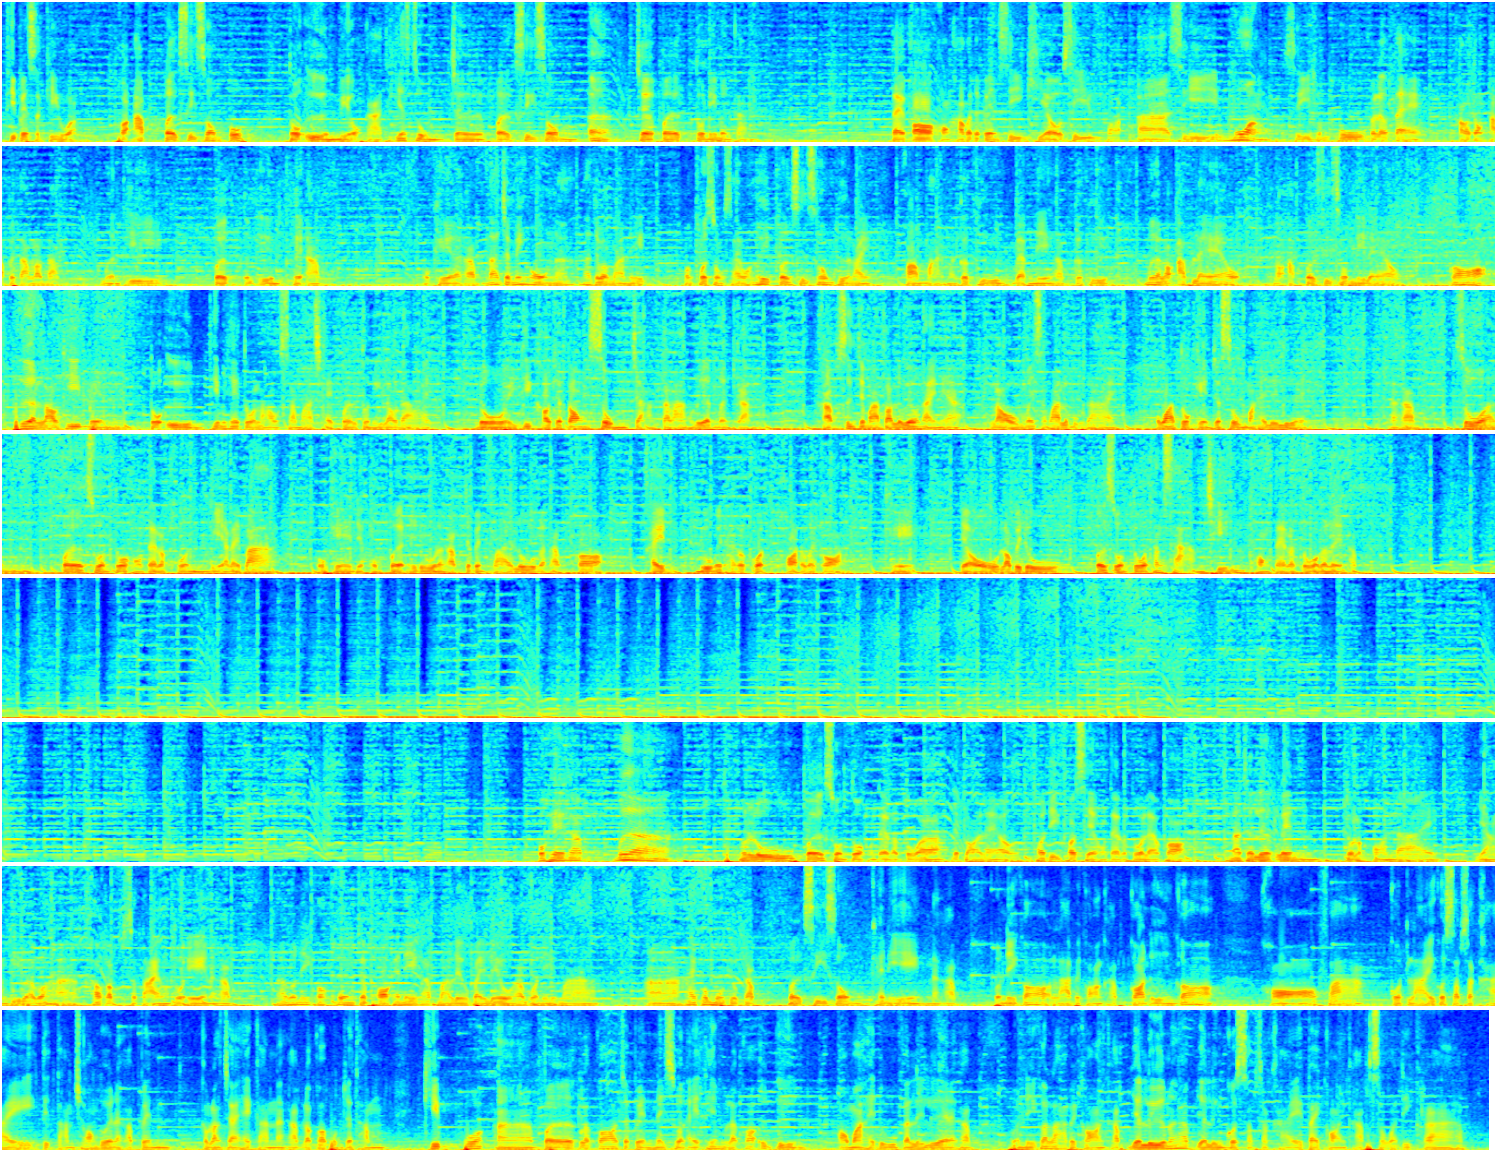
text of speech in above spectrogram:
ที่เป็นสกิลอะพออัพเปิร์กสีส้มปุ๊บ ตัวอื่นมีโอกาสที่จะสุ่มเจอเปิร์กสีส้ม เออ เจอเปิร์กตัวนี้เหมือนกัน แต่ก็ของเขาก็จะเป็นสีเขียว สีฟ้าสีม่วง สีชมพูก็แล้วแต่เขาต้องอัพไปตามลำดับเหมือนที่เปิร์กอื่นๆ เคยอัพ โอเคนะครับ น่าจะไม่งงนะ น่าจะประมาณนี้ บางคนสงสัยว่าเฮ้ยเปิร์กสีส้มคืออะไร ความหมายมันก็คือแบบนี้ครับ ก็คือเมื่อเราอัพแล้ว เราอัพเปิร์กสีส้มนี้แล้ว ก็เพื่อนเราที่เป็นตัวอื่นที่ไม่ใช่ตัวเราสามารถใช้เปิร์กตัวนี้เราได้ โดยที่เขาจะต้องสุ่มจากตารางเลือดเหมือนกันครับซึ่งจะมาตอนเลเวลไหนเนี่ยเราไม่สามารถระบุได้ เพราะว่าตัวเกมจะสุ่มมาให้เรื่อยๆนะครับส่วนเปิร์กส่วนตัวของแต่ละคนมีอะไรบ้างโอเค เดี๋ยวผมเปิดให้ดูนะครับ จะเป็นไฟล์รูปนะครับ ก็ใครดูไม่ทันก็กดพอสเอาไว้ก่อน โอเค เดี๋ยวเราไปดูเปิร์กส่วนตัวทั้ง 3 ชิ้นของแต่ละตัวกันเลยครับ โอเคครับ เมื่อคนรู้เปิร์กส่วนตัวของแต่ละตัวเรียบร้อยแล้วข้อดีข้อเสียของแต่ละตัวแล้วก็น่าจะเลือกเล่นตัวละครได้ อย่างที่แบบว่าเข้ากับสไตล์ของตัวเองนะครับแล้ววันนี้ก็คงจะพอแค่นี้ครับมาเร็วไปเร็วครับ วันนี้มาาให้ข้อมูลเกี่ยวกับเปิร์กสีส้มแค่นี้เองนะครับ วันนี้ก็ลาไปก่อนครับ ก่อนอื่นก็ขอฝากกดไลค์กด Subscribe ติดตามช่องด้วยนะครับ เป็นกำลังใจให้กันนะครับ แล้วก็ผมจะทำ ลิปพวกอ่าเปิร์กแล้วก็จะเป็นในส่วนไอเทมแล้วก็อื่นๆ ออกมาให้ดูกันเรื่อยๆนะครับ วันนี้ก็ลาไปก่อนครับ อย่าลืมนะครับ อย่าลืมกด Subscribe ไปก่อนครับ สวัสดีครับ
